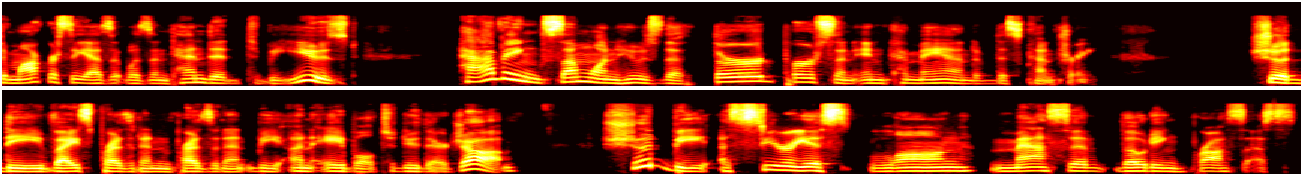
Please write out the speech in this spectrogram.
democracy as it was intended to be used. Having someone who's the third person in command of this country, should the vice president and president be unable to do their job, should be a serious, long, massive voting process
